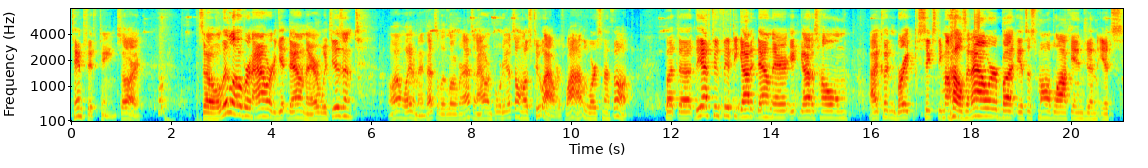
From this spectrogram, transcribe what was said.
10:15. Sorry. So a little over an hour to get down there, which isn't. Well, wait a minute. That's a little over. That's an hour and 40. That's almost two hours. Wow, that was worse than I thought. But uh, the F250 got it down there. It got us home. I couldn't break 60 miles an hour, but it's a small block engine. It's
